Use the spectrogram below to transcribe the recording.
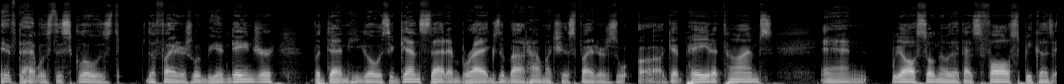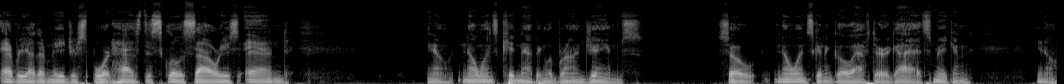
if that was disclosed, the fighters would be in danger. But then he goes against that and brags about how much his fighters uh, get paid at times. And we also know that that's false because every other major sport has disclosed salaries and, you know, no one's kidnapping LeBron James. So no one's going to go after a guy that's making, you know,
